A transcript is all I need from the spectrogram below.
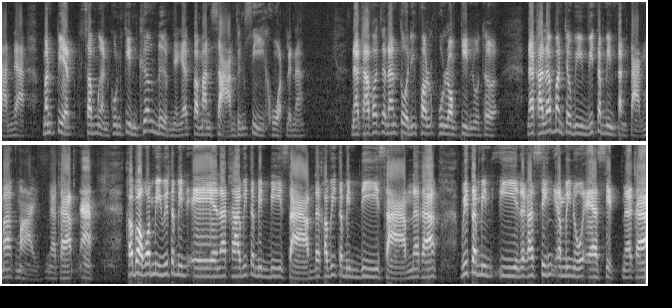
นั้นเนี่ยมันเปรียบเสมือนคุณกินเครื่องดื่มอย่างเงี้ยประมาณ 3-4 ขวดเลยนะนะครับเพราะฉะนั้นตัวนี้พอคุณลองกินดูเถอะนะครับแล้วมันจะมีวิตามินต่างๆ มากมายนะครับอะ เขาบอกว่ามีวิตามิน A นะคะ วิตามิน B3 นะคะ วิตามิน D3 นะคะ วิตามิน E นะคะ ซิงค์อะมิโนแอซิดนะคะ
